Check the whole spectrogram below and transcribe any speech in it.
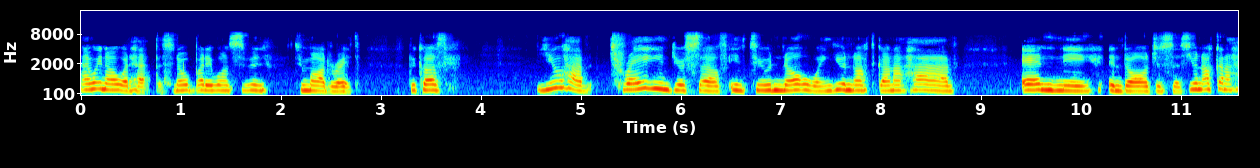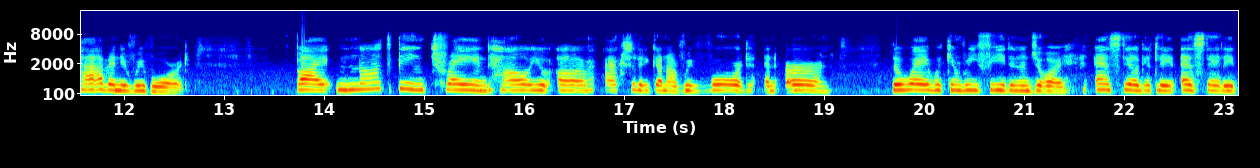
And we know what happens. Nobody wants to, to moderate because you have trained yourself into knowing you're not going to have any indulgences, you're not going to have any reward. By not being trained how you are actually going to reward and earn the way we can refeed and enjoy and still get lean and stay lean.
